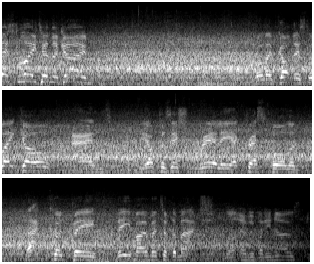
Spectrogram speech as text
this late in the game. They've got this late goal and the opposition really are crestfallen. That could be the moment of the match. Well, everybody knows...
